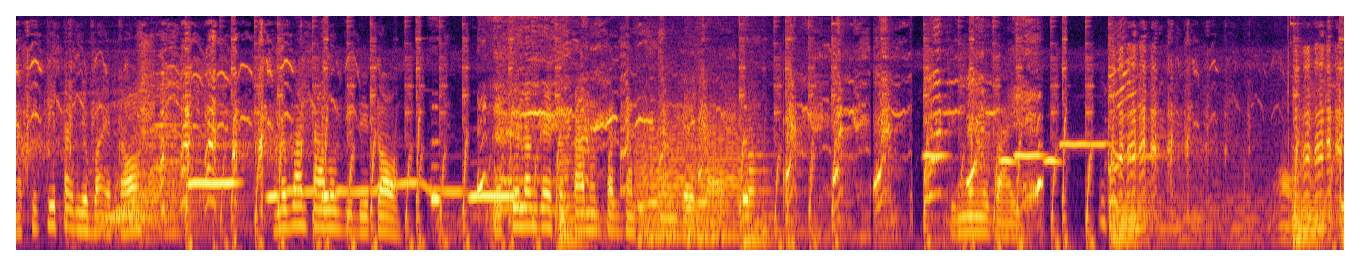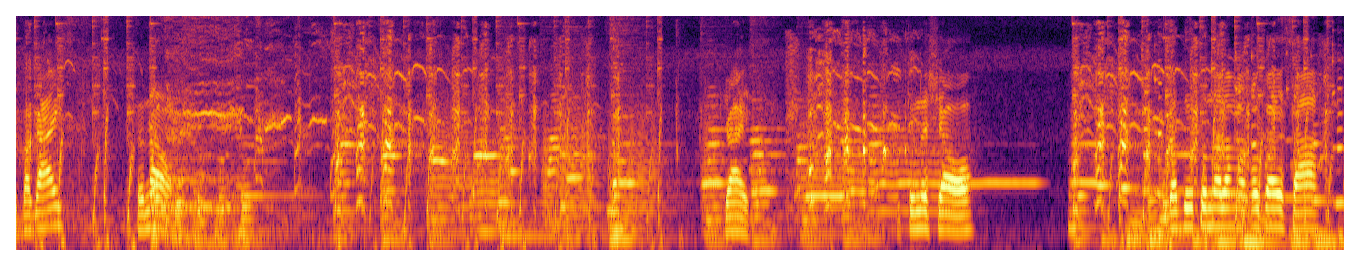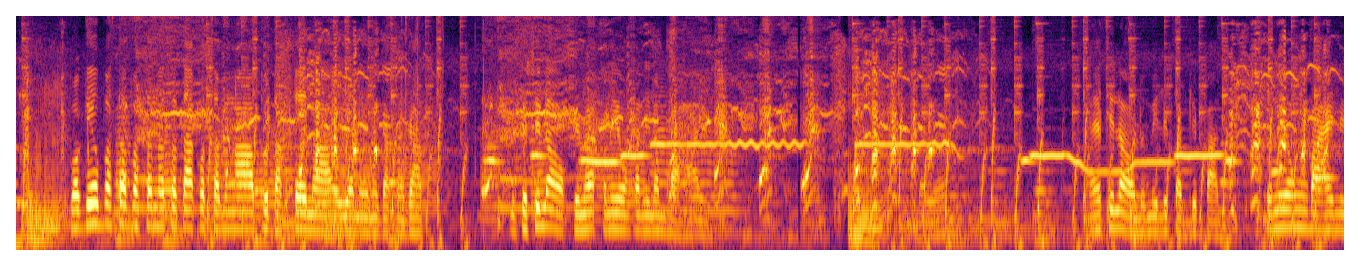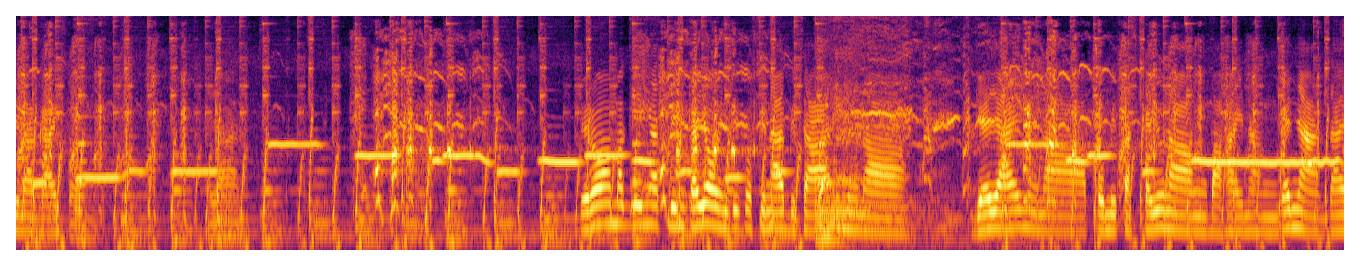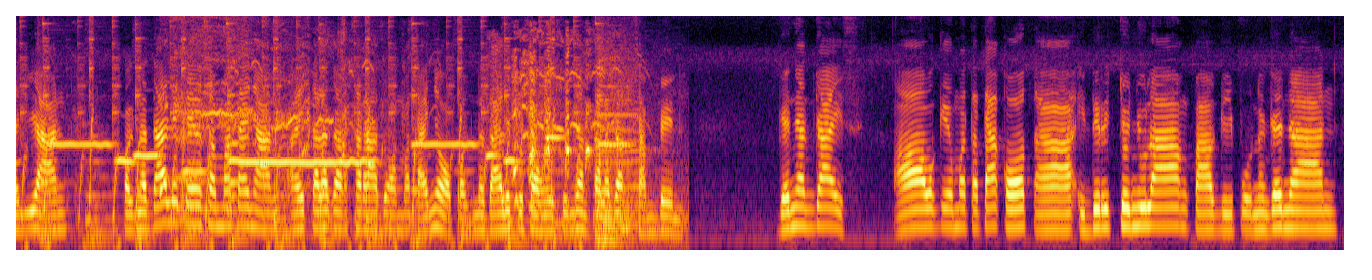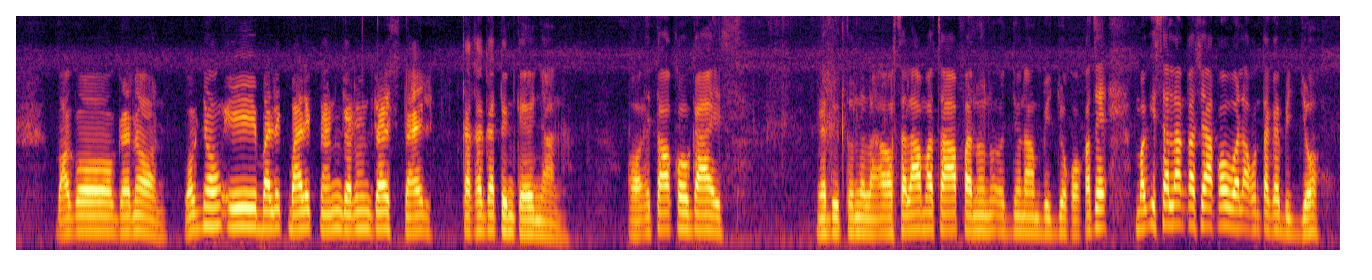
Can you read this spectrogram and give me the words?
Nakikita nyo ba ito? Ano ba ang tawag nyo dito? Ito lang guys ang tamang pagdampot ng guys. Oh. Tingnan nyo guys. Oh. Diba guys? Ito na oh. Guys. Ito na siya oh. Hanggang dito na lang ako guys ha. Huwag kayo basta-basta natatakot sa mga putakte na iyan ay nagkakagat. Ito sila oh, kinuha na yung kanilang bahay. Ayun. Ayan sila oh, lumilipad-lipad. Ito na yung bahay nila guys oh. Ayan. Pero mag-ingat din kayo, hindi ko sinabi sa inyo na gayahin nyo na pumitas kayo ng bahay ng ganyan. Dahil yan pag nadali kayo sa mata niyan ay talagang sarado ang mata nyo pag nadali ko sa huso niyan talagang sambel. Ganyan guys. Ah huwag kayong matatakot. Ah idiretso nyo lang pag ipo ng ganyan bago ganon. Huwag nyong ibalik-balik nan ganon guys dahil kakagatin kayo niyan. Oh ito ako guys nga dito na lang. Ako salamat sa panonood nyo ng video ko. Kasi mag isa lang kasi ako wala akong taga video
